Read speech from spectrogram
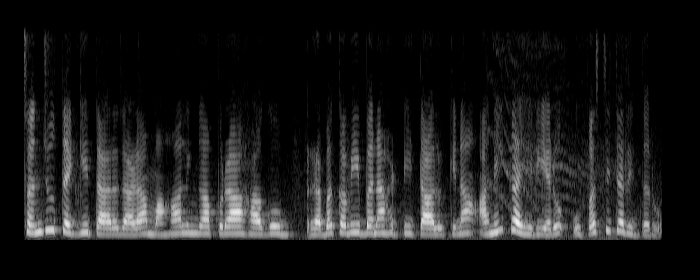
ಸಂಜು ತೆಗ್ಗಿ ತಾರದಾಳ, ಮಹಾಲಿಂಗಾಪುರ ಹಾಗೂ ರಬಕವಿ ಬನಹಟ್ಟಿ ತಾಲೂಕಿನ ಅನೇಕ ಹಿರಿಯರು ಉಪಸ್ಥಿತರಿದ್ದರು.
